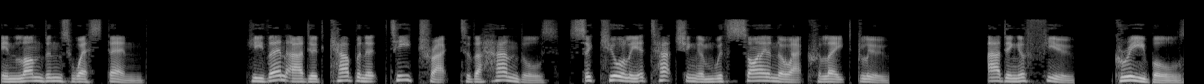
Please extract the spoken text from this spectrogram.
in London's West End. He then added cabinet T-track to the handles, securely attaching them with cyanoacrylate glue. Adding a few greebles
